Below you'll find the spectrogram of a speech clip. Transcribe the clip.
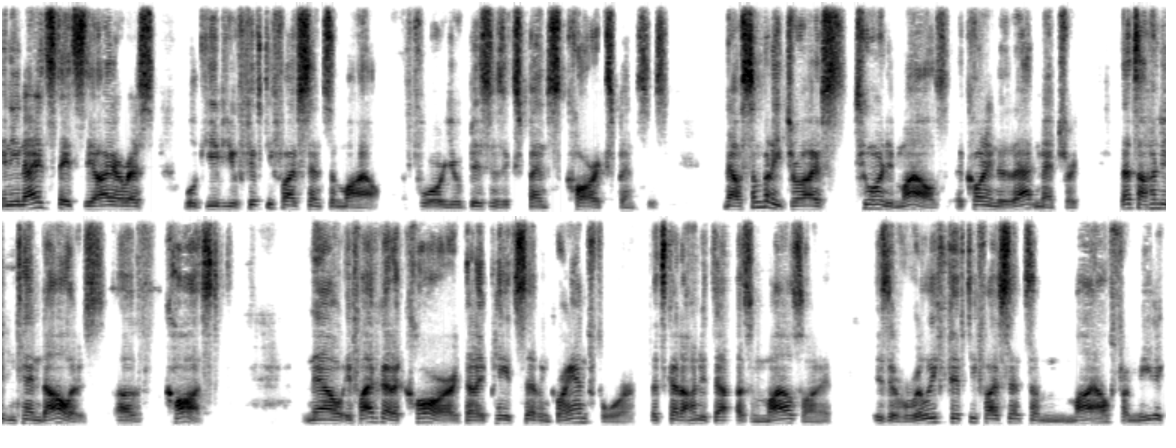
In the United States, the IRS will give you 55 cents a mile for your business expense car expenses. Now, if somebody drives 200 miles, according to that metric, that's $110 of cost Now, if I've got a car that I paid seven grand for that's got 100,000 miles on it, is it really 55 cents a mile for me to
